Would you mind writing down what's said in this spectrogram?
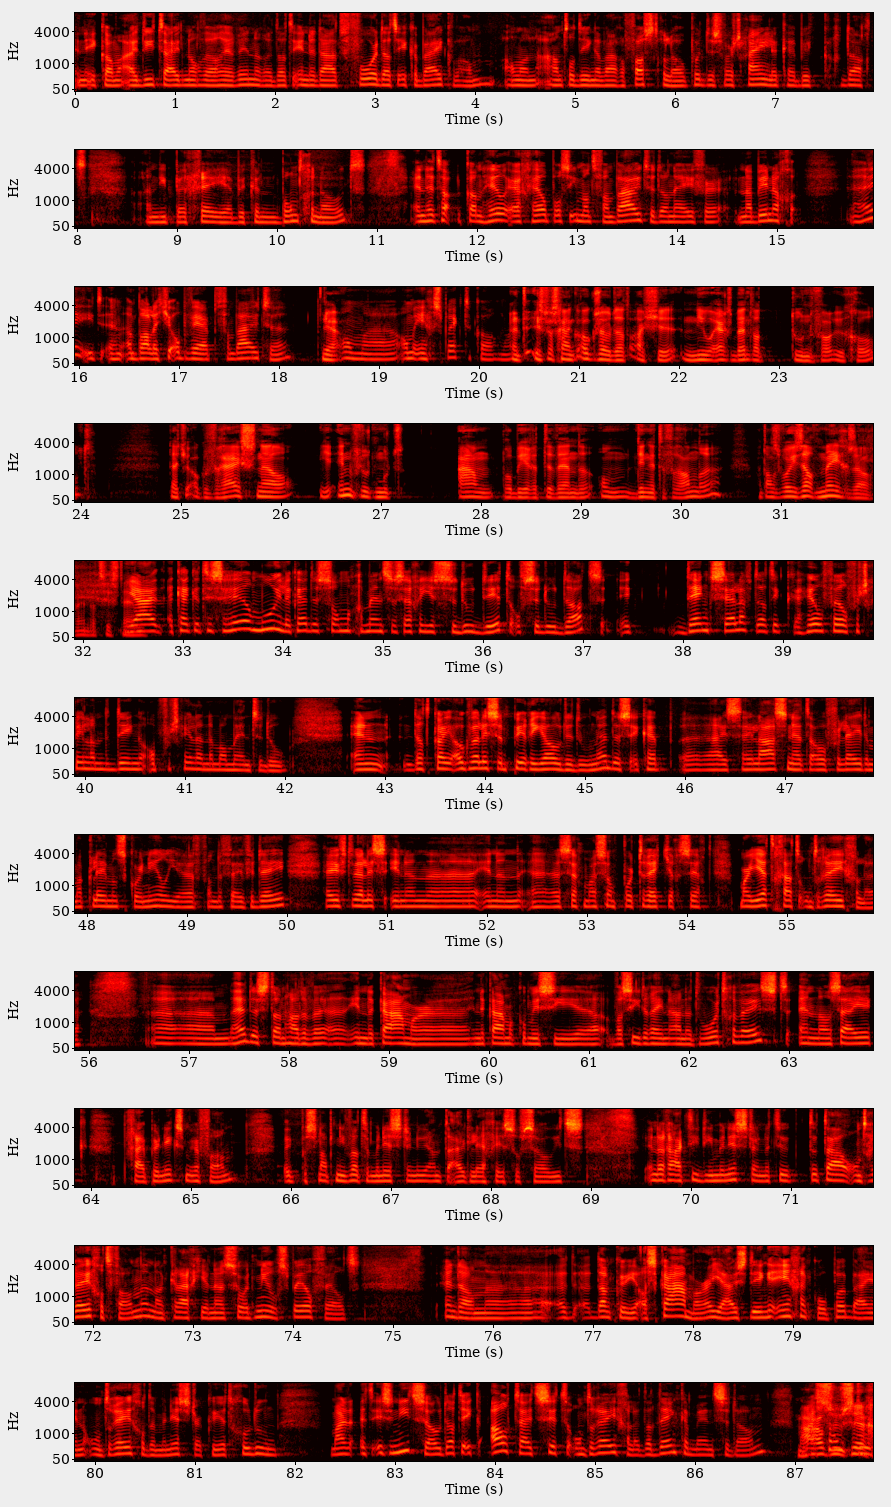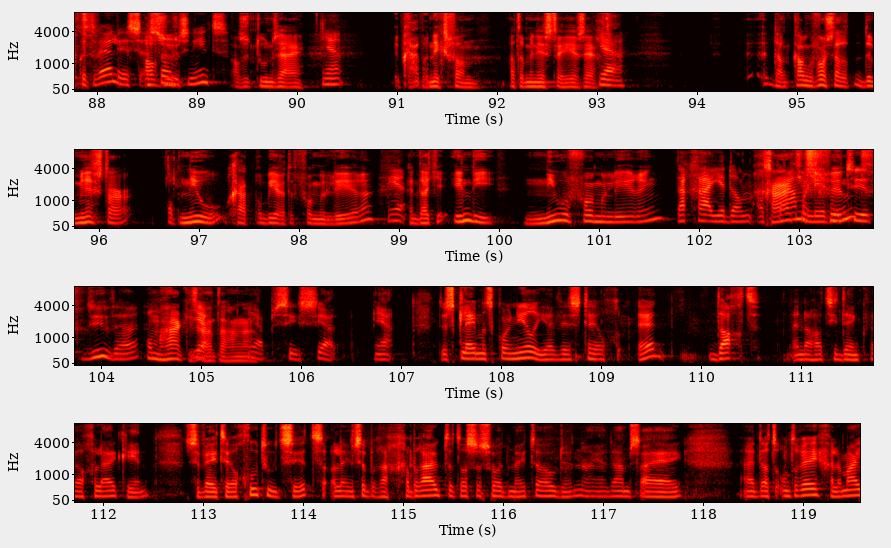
En ik kan me uit die tijd nog wel herinneren dat inderdaad voordat ik erbij kwam, al een aantal dingen waren vastgelopen. Dus waarschijnlijk heb ik gedacht, aan die PG heb ik een bondgenoot. En het kan heel erg helpen als iemand van buiten dan even naar binnen een balletje opwerpt van buiten. Ja. Om, eh, om in gesprek te komen. Het is waarschijnlijk ook zo dat als je nieuw ergens bent, wat toen voor u gold, dat je ook vrij snel je invloed moet aan proberen te wenden om dingen te veranderen. Want anders word je zelf meegezogen in dat systeem. Ja, kijk, het is heel moeilijk. Hè? Dus sommige mensen zeggen, je, ze doet dit of ze doet dat. Ik denk zelf dat ik heel veel verschillende dingen op verschillende momenten doe. En dat kan je ook wel eens een periode doen. Hè? Dus ik heb, eh, hij is helaas net overleden, maar Clemens Cornelie van de VVD heeft wel eens in een, eh, in een eh, zeg maar zo'n portretje gezegd: Mariette gaat ontregelen. Ehm, dus dan hadden we eh, in de Kamer, eh, in de Kamercommissie, eh, was iedereen aan het woord geweest. En dan zei ik, begrijp er niks meer van. Ik snap niet wat de minister nu aan het uitleggen is of zoiets. En dan raakt die minister natuurlijk totaal ontregeld van. En dan krijg je een soort nieuw speelveld. En dan, dan kun je als Kamer juist dingen in gaan koppen. Bij een ontregelde minister kun je het goed doen. Maar het is niet zo dat ik altijd zit te ontregelen. Dat denken mensen dan. Maar, als u soms doe zegt- ik het wel eens en u- soms niet. Als u toen zei, Ja, ik begrijp er niks van wat de minister hier zegt. ja. Dan kan ik me voorstellen dat de minister opnieuw gaat proberen te formuleren. Ja. En dat je in die nieuwe formulering daar ga je dan als Kamerlid natuurlijk duwen. om haakjes Ja, aan te hangen. Ja, precies. Ja, ja. Dus Clemens Cornelia wist heel, go- hè, dacht, en daar had hij denk ik wel gelijk in. Ze weet heel goed hoe het zit, alleen ze gebruikt het als een soort methode. Nou ja, daarom zei hij eh, dat ontregelen. Maar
